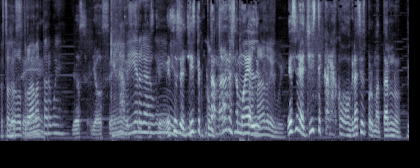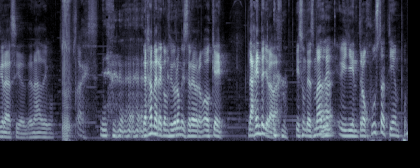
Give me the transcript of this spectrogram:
Estás hablando otro Avatar, güey. Yo, yo, sé. Que la verga, güey. Ese es el chiste, puta madre, Samuel. Madre, güey. Ese era el chiste, carajo. Gracias por matarlo. Gracias, de nada, digo. Déjame reconfiguro mi cerebro. Ok. La gente lloraba. Hizo un desmadre y entró justo a tiempo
